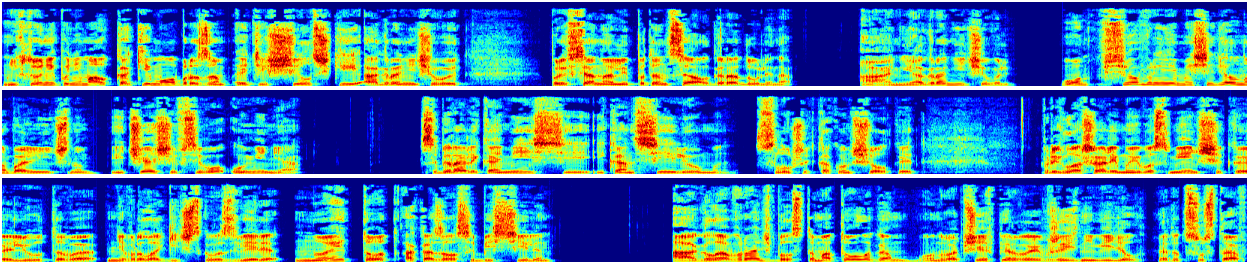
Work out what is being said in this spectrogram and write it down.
Никто не понимал, каким образом эти щелчки ограничивают профессиональный потенциал Городулина. А они ограничивали. Он все время сидел на больничном, и чаще всего у меня. Собирали комиссии и консилиумы, слушать, как он щелкает. Приглашали моего сменщика, лютого неврологического зверя, но и тот оказался бессилен. А главврач был стоматологом, он вообще впервые в жизни видел этот сустав.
